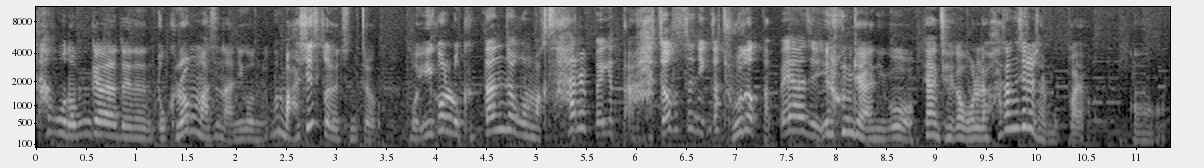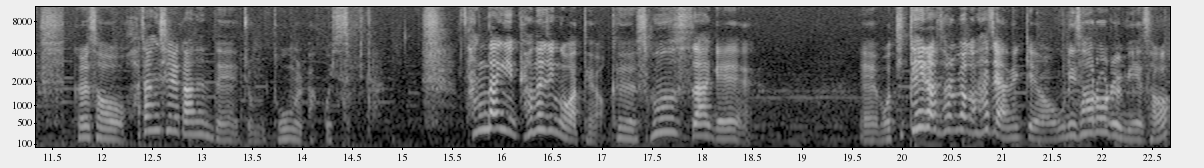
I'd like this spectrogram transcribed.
하고 넘겨야 되는 또 그런 맛은 아니거든요. 그냥 맛있어요, 진짜로. 뭐 이걸로 극단적으로 막 살을 빼겠다. 아, 쪘으니까 조졌다 빼야지 이런 게 아니고 그냥 제가 원래 화장실을 잘 못 가요. 어. 그래서 화장실 가는데 좀 도움을 받고 있습니다. 상당히 편해진 것 같아요. 그 스무스하게 예, 뭐 디테일한 설명은 하지 않을게요. 우리 서로를 위해서.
